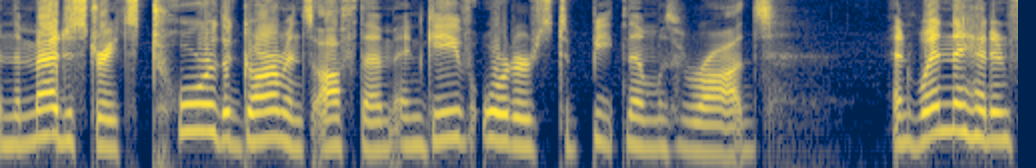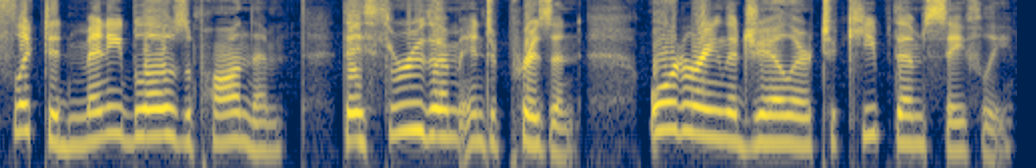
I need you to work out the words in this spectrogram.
and the magistrates tore the garments off them and gave orders to beat them with rods. And when they had inflicted many blows upon them, they threw them into prison, ordering the jailer to keep them safely.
